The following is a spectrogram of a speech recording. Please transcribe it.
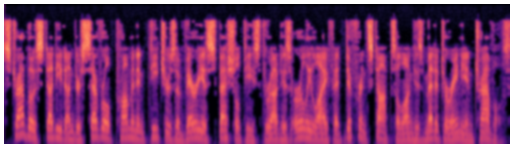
Strabo studied under several prominent teachers of various specialties throughout his early life at different stops along his Mediterranean travels.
